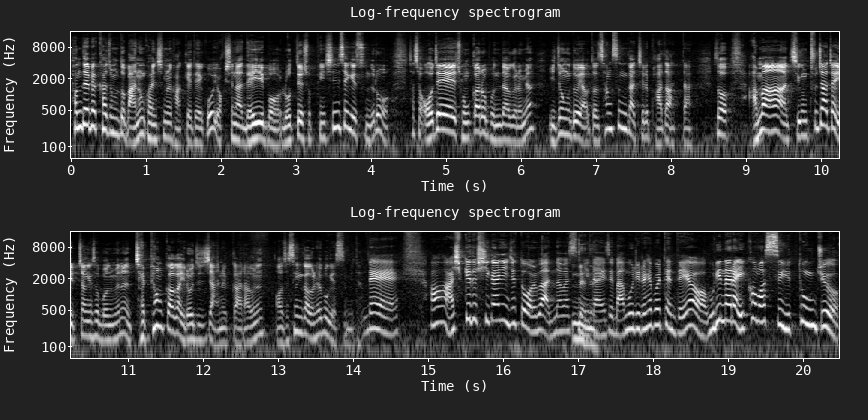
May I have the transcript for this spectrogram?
현대백화점도 많은 관심을 갖게 되고 역시나 네이버, 롯데쇼핑, 신세계 순으로 사실 어제 종가로 본다 그러면 이 정도의 어떤 상승 가치를 받아왔다. 그래서 아마 지금 투자자 입장에서 보면은 재평가가 이루어지지 않을까라는 어, 생각을 해보겠습니다. 네. 아, 아쉽게도 시간이 이제 또 얼마 안 남았습니다. 네네. 이제 마무리를 해볼 텐데요. 우리나라 이커머스 유통주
